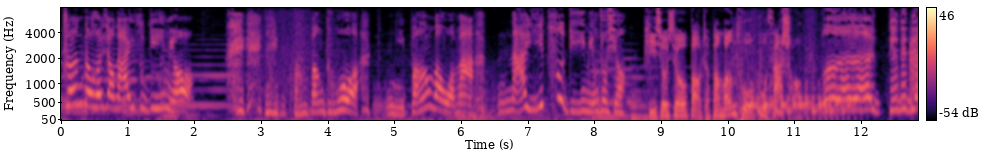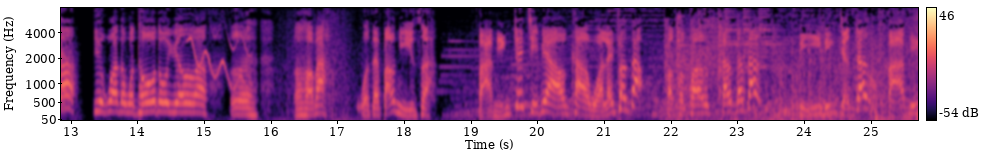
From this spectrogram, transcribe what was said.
真的很想拿一次第一名。嘿，帮帮兔，你帮帮我嘛，拿一次第一名就行。皮羞羞抱着帮帮兔不撒手。呃，停停停！你画的我头都晕了。呃，好吧，我再帮你一次。发明真奇妙，看我来创造！哐哐哐，当当当！第一名奖章发明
